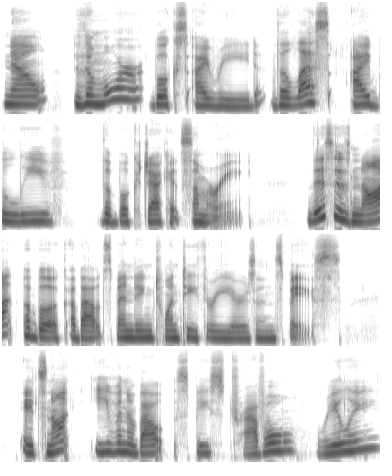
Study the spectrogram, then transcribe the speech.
Now, the more books I read, the less I believe the book jacket summary. This is not a book about spending 23 years in space. It's not even about space travel, really.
